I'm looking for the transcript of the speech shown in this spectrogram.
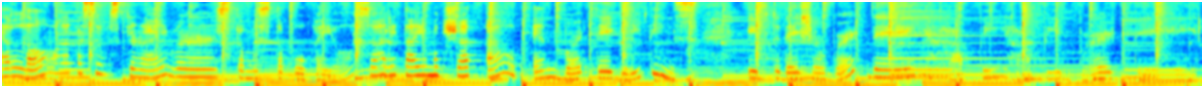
Hello mga ka-subscribers! Kamusta po kayo? So hali tayo mag-shout out and birthday greetings. If today's your birthday, happy, happy birthday!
